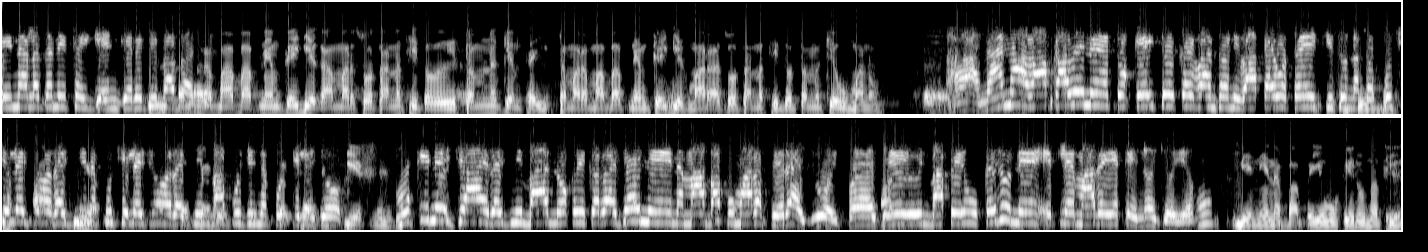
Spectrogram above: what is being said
એના લગ્ન થઈ ગયા એની ઘરે જે બાબા તમારા મા બાપ ને એમ કહી દે કે આ મારા જોતા નથી તો તમને કેમ થઈ તમારા મા બાપ ને એમ કહી દે કે મારા સોતા નથી તો તમે કેવું માનો? હા ના ના વાક આવે ને તો કે તે કઈ વાંધો નહીં. વાક આવ્યો તો એ કીધું નકર પૂછી લેજો રજની ને પૂછી લેજો રજની બાપુજી ને પૂછી લેજો. મૂકીને જાય રજની બહાર નોકરી કરવા જાય ને એના મા બાપુ મારા ફેરાય જ હોય. પણ જે બાપે એવું કર્યું ને એટલે મારે એકે ન જોઈએ હું. બેન એના બાપે એવું કર્યું નથી.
